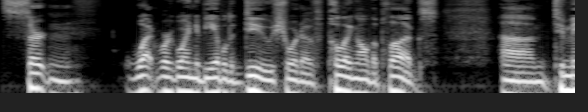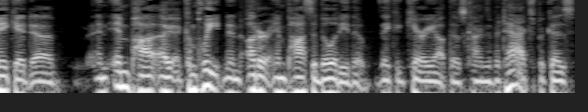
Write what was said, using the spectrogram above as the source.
certain what we're going to be able to do short of pulling all the plugs, um, to make it, uh, an impo- a complete and utter impossibility that they could carry out those kinds of attacks because,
